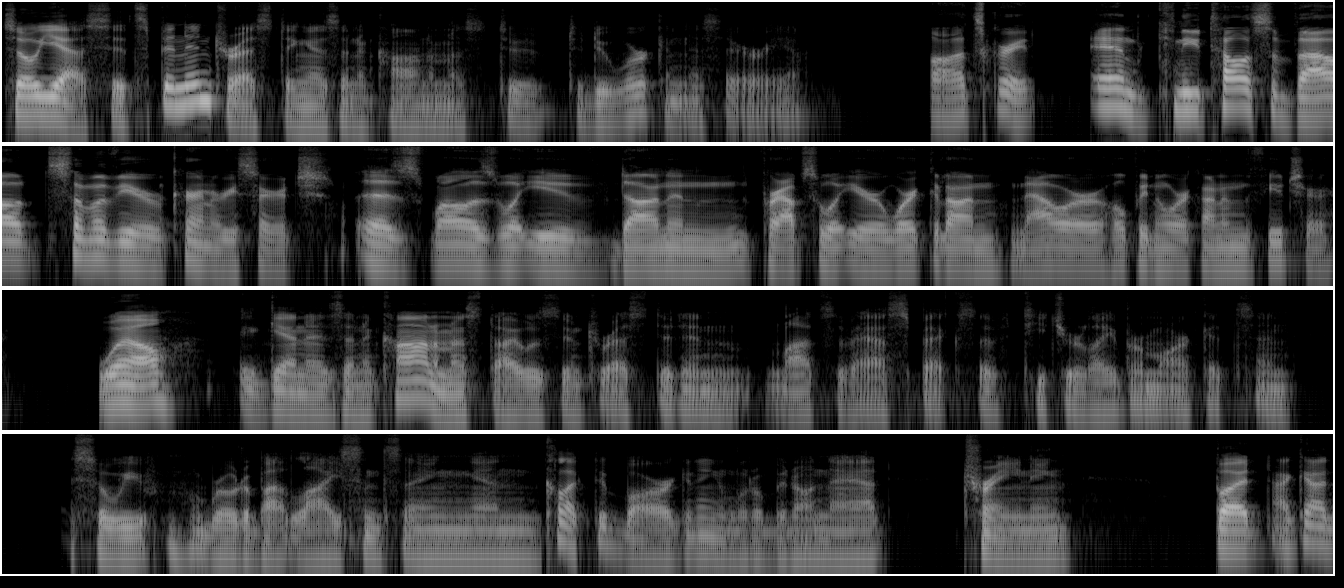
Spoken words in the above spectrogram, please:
So yes, it's been interesting as an economist to to do work in this area. Oh, that's great. And can you tell us about some of your current research, as well as what you've done and perhaps what you're working on now or hoping to work on in the future? Well, again, as an economist, I was interested in lots of aspects of teacher labor markets. And so we wrote about licensing and collective bargaining, a little bit on that, training. But I got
